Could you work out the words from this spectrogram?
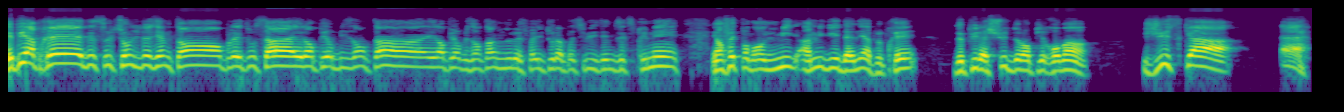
Et puis après, destruction du deuxième temple et tout ça, et l'Empire byzantin, et l'Empire byzantin ne nous laisse pas du tout la possibilité de nous exprimer. Et en fait, pendant un millier d'années à peu près, depuis la chute de l'Empire romain jusqu'à ah,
